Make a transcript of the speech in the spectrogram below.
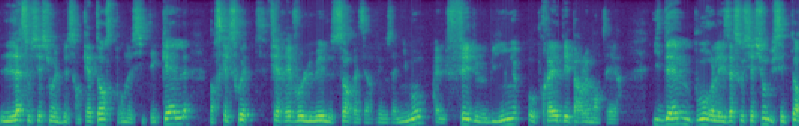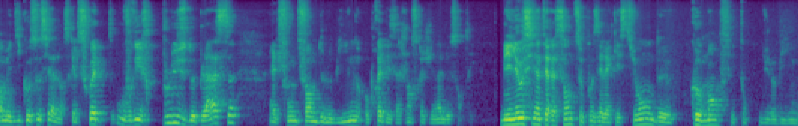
L'association LB114, pour ne citer qu'elle, lorsqu'elle souhaite faire évoluer le sort réservé aux animaux, elle fait du lobbying auprès des parlementaires. Idem pour les associations du secteur médico-social. Lorsqu'elles souhaitent ouvrir plus de places, elles font une forme de lobbying auprès des agences régionales de santé. Mais il est aussi intéressant de se poser la question de comment fait-on du lobbying?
